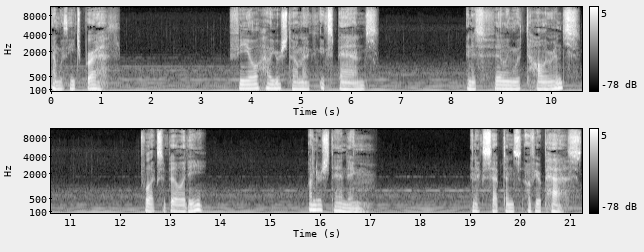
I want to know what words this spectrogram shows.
And with each breath, feel how your stomach expands and is filling with tolerance, flexibility, understanding, and acceptance of your past.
